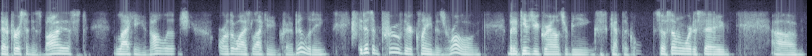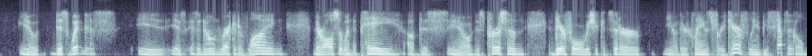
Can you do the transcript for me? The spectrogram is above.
that a person is biased, lacking in knowledge, or otherwise lacking in credibility, it doesn't prove their claim is wrong, but it gives you grounds for being skeptical. So if someone were to say, um, you know, this witness is, is, a known record of lying, they're also in the pay of this, you know, of this person, therefore we should consider, you know, their claims very carefully and be skeptical.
